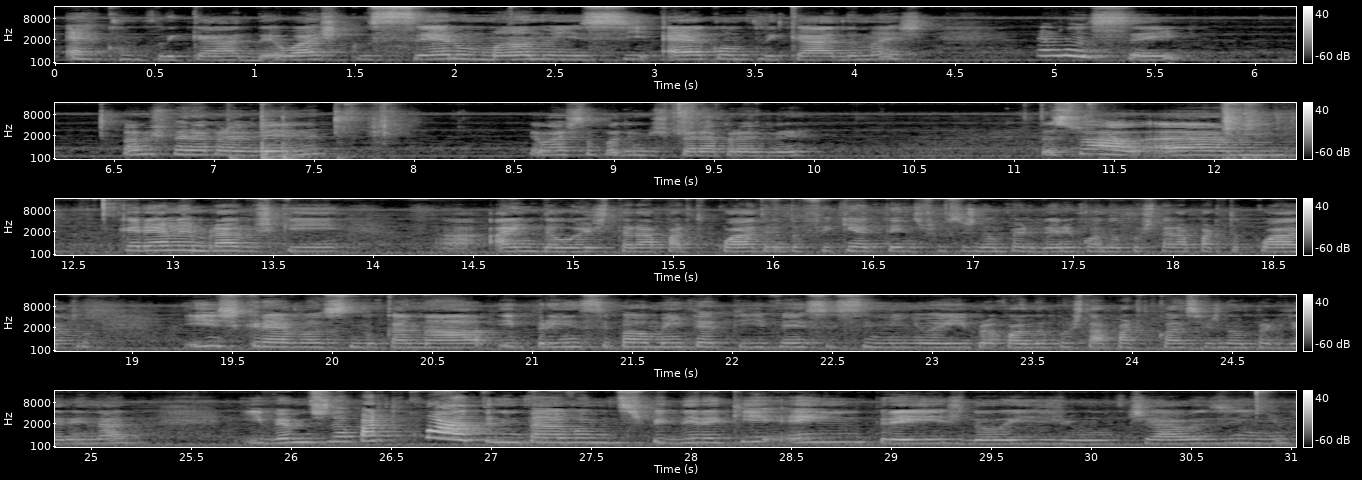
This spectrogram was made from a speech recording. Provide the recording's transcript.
é complicado. Eu acho que o ser humano em si é complicado, mas eu não sei. Vamos esperar pra ver, né? Eu acho que só podemos esperar pra ver. Pessoal, ahm, queria lembrar-vos que ainda hoje terá a parte 4, então fiquem atentos para vocês não perderem quando eu postar a parte 4. Inscrevam-se no canal e principalmente ativem esse sininho aí para quando eu postar a parte 4 vocês não perderem nada. E vemos na parte 4, então eu vou me despedir aqui em 3, 2, 1, tchauzinho.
